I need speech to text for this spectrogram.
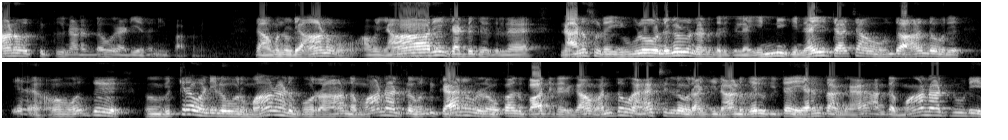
ஆணவத்துக்கு நடந்த ஒரு அடியை தான் நீங்கள் பார்க்கணும் இது அவனுடைய ஆணவம். அவன் யாரையும் கண்டுக்கிறது இல்லை நான் சொல்கிறேன் இவ்வளோ நிகழ்வு நடந்திருக்குல்ல. இன்றைக்கி நைட்டாச்சும் அவன் வந்து ஆழ்ந்த ஒரு ஏன் அவன் வந்து விக்கிரவாண்டியில் ஒரு மாநாடு போடுறான். அந்த மாநாட்டில் வந்து கேரமில் உட்காந்து பார்த்துட்டு இருக்கான். வந்தவன் ஆக்சிடென்ட்ல ஒரு அஞ்சு நாலு பேர்கிட்ட இறந்தாங்க. அந்த மாநாட்டினுடைய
